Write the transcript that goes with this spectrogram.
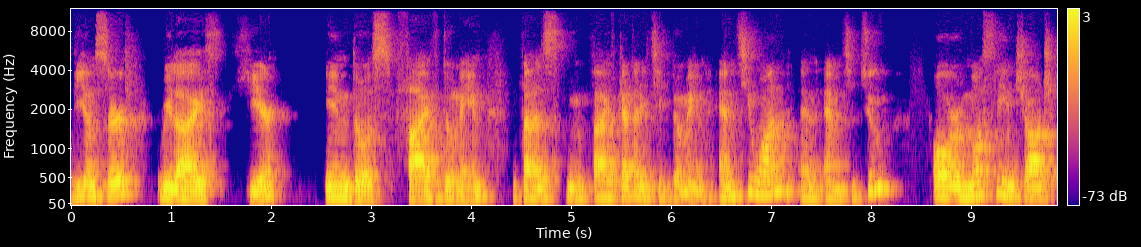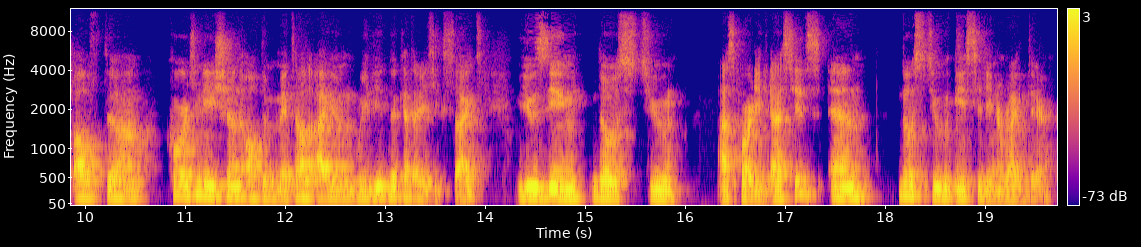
The answer relies here in those five domain, those five catalytic domain, MT1 and MT2 are mostly in charge of the coordination of the metal ion within the catalytic site using those two aspartic acids and those two histidine right there.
